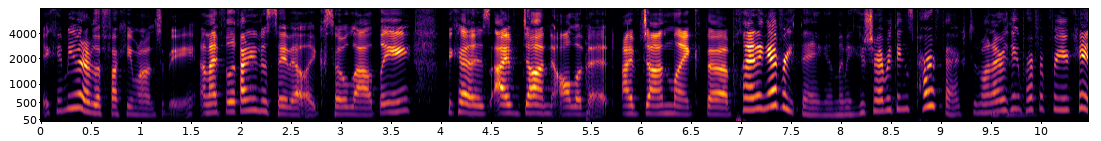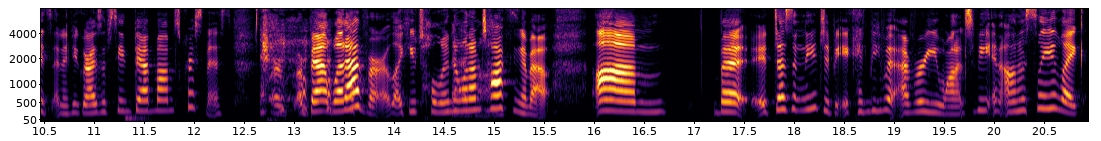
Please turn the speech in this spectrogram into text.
it can be whatever the fuck you want it to be. And I feel like I need to say that like so loudly because I've done all of it. I've done like the planning everything and making sure everything's perfect and want everything perfect for your kids. And if you guys have seen Bad Moms Christmas or, or Bad Whatever, like you totally know Bad what I'm talking about. Um, but it doesn't need to be. It can be whatever you want it to be. And honestly, like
